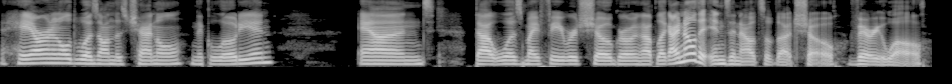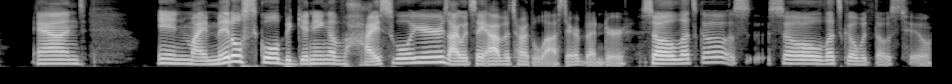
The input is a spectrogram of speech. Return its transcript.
Hey Arnold was on this channel, Nickelodeon. And that was my favorite show growing up. Like I know the ins and outs of that show very well. And in my middle school, beginning of high school years, I would say Avatar the Last Airbender. So let's go so let's go with those two.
